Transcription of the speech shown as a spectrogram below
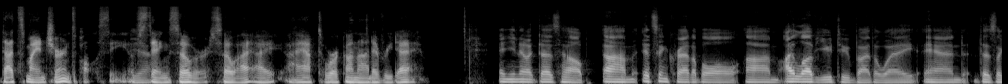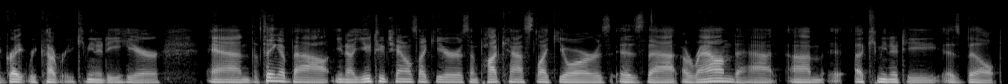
That's my insurance policy of Yeah. staying sober. So I, I i have to work on that every day And you know, it does help. Um, it's incredible. Um, I love YouTube, by the way, and there's a great recovery community here. And the thing about, you know, YouTube channels like yours and podcasts like yours is that around that, um, a community is built.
